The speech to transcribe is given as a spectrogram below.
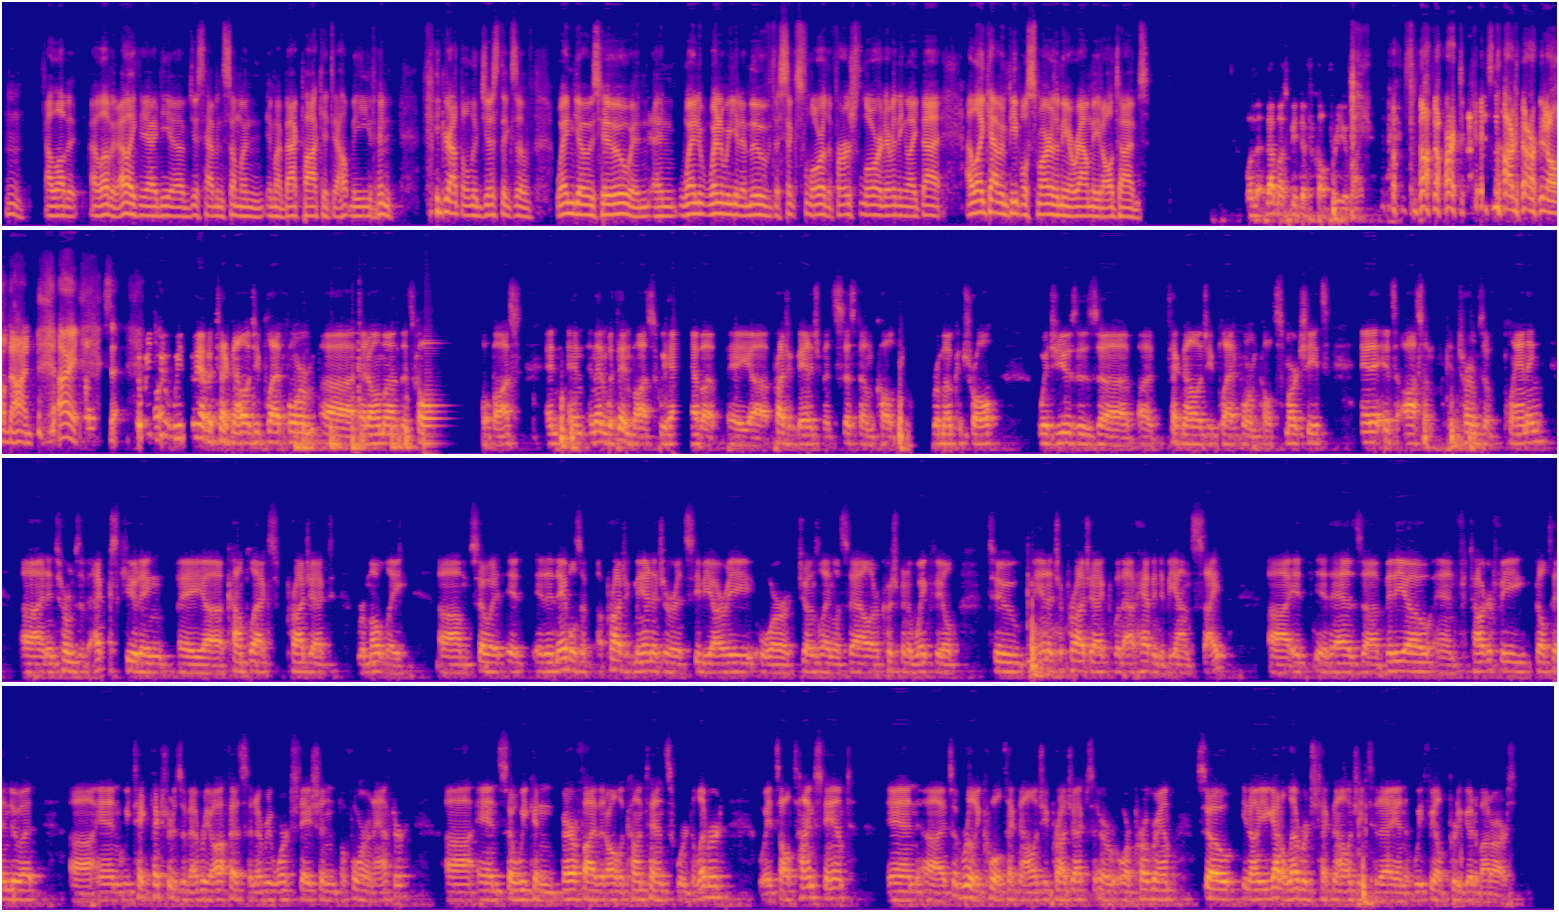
Hmm. I love it. I love it. I like the idea of just having someone in my back pocket to help me even figure out the logistics of when goes who and and when when are we going to move the sixth floor, the first floor, and everything like that. I like having people smarter than me around me at all times. Well, that, that must be difficult for you, Mike. it's not hard. It's not hard at all, Don. All right. So, so we do we do have a technology platform uh, at OMA that's called Bus, and and and then within Bus we have a a uh, project management system called Remote Control, which uses uh, a technology platform called Smartsheets, and it, it's awesome in terms of planning uh, and in terms of executing a uh, complex project remotely. Um, so it, it, it, enables a, a, project manager at CBRE or Jones Lang LaSalle or Cushman and Wakefield to manage a project without having to be on site. Uh, it, it has uh, video and photography built into it. Uh, and we take pictures of every office and every workstation before and after. Uh, and so we can verify that all the contents were delivered. It's all time stamped. And uh, it's a really cool technology project or, or program. So, you know, you got to leverage technology today, and we feel pretty good about ours.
